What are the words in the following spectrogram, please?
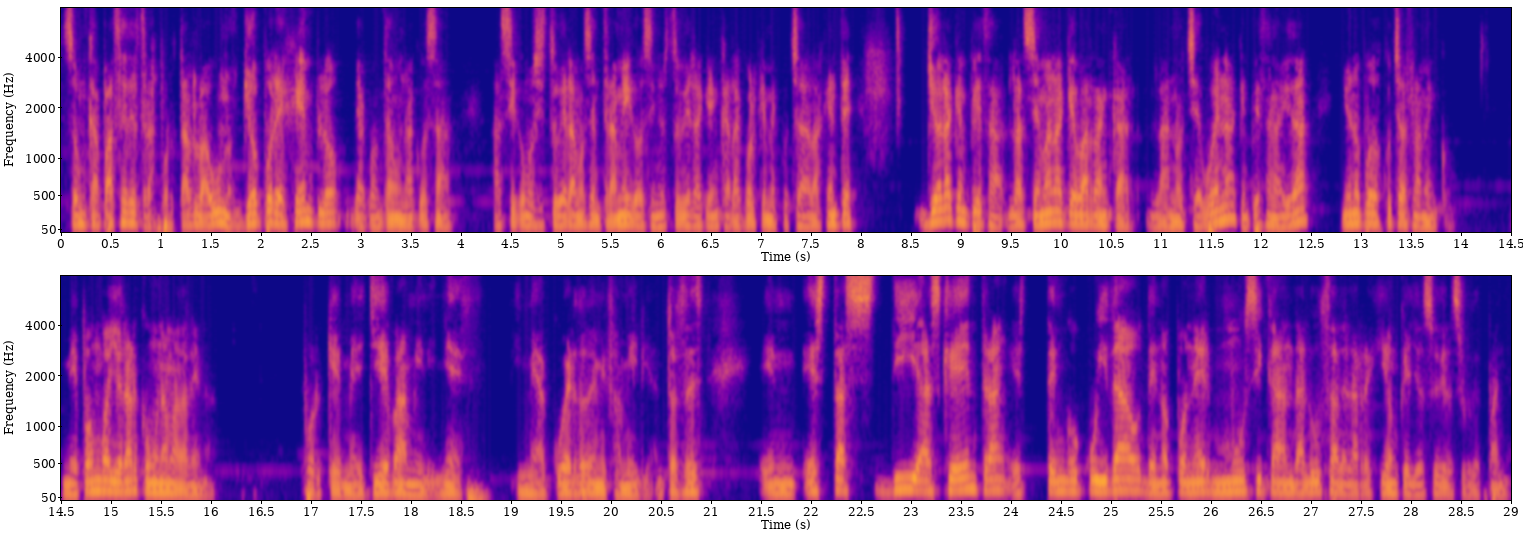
son capaces de transportarlo a uno. Yo, por ejemplo, voy a contar una cosa así como si estuviéramos entre amigos y no estuviera aquí en Caracol que me escuchara la gente. Yo ahora que empieza la semana que va a arrancar la Nochebuena, que empieza Navidad, yo no puedo escuchar flamenco. Me pongo a llorar como una magdalena, porque me lleva a mi niñez y me acuerdo de mi familia. Entonces, en estos días que entran, tengo cuidado de no poner música andaluza de la región que yo soy del sur de España,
